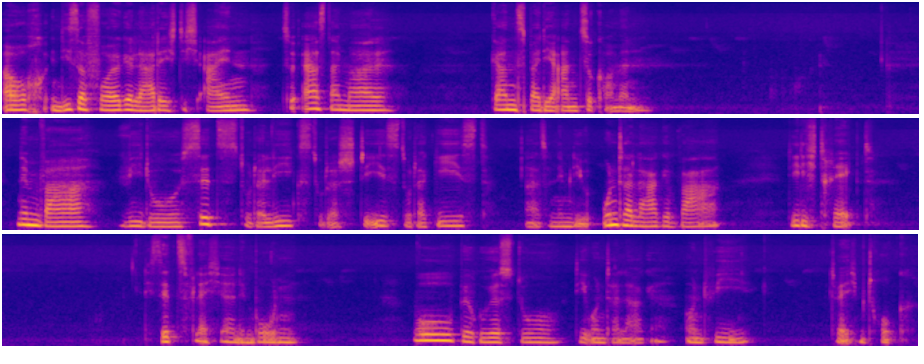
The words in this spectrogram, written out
Auch in dieser Folge lade ich dich ein, zuerst einmal ganz bei dir anzukommen. Nimm wahr, wie du sitzt oder liegst oder stehst oder gehst. Also nimm die Unterlage wahr, die dich trägt. Die Sitzfläche, den Boden. Wo berührst du die Unterlage und wie? Mit welchem Druck?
